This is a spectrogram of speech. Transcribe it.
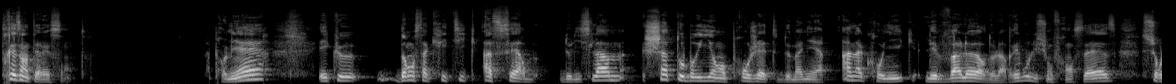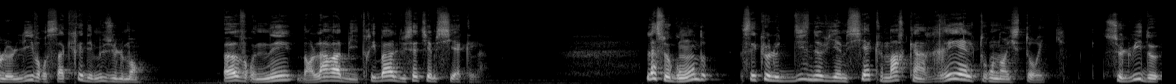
très intéressantes. La première est que dans sa critique acerbe de l'islam, Chateaubriand projette de manière anachronique les valeurs de la Révolution française sur le livre sacré des musulmans, œuvre née dans l'Arabie tribale du 7e siècle. La seconde, c'est que le 19e siècle marque un réel tournant historique, celui de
